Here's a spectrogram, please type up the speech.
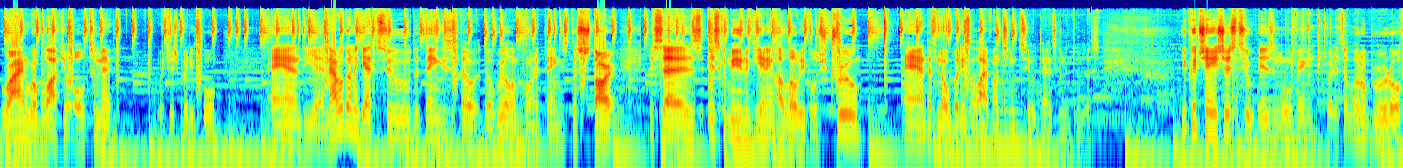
Rein will block your ultimate, which is pretty cool. And yeah, now we're gonna get to the things, the, the real important things. The start, it says, is communicating hello equals true and if nobody's alive on team 2 then it's to do this. You could change this to is moving but it's a little brutal.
